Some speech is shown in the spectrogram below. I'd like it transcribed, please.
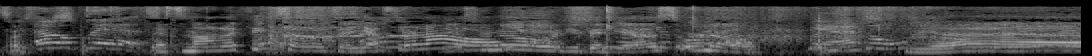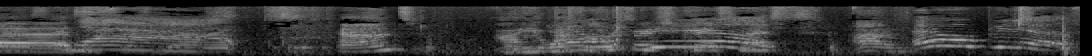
think So, Elvis. It's not I think so. It's a yes or no. Yes or no? Have you been yes or no? Yes. Yes. And what do you want for Christmas? Christmas. Um, Elvis.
